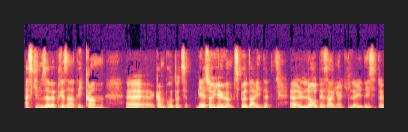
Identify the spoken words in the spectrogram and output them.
à ce qu'ils nous avaient présenté comme, euh, comme prototype. Bien sûr, il y a eu un petit peu d'aide. Euh, l'autre designer qui l'a aidé, c'est un,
